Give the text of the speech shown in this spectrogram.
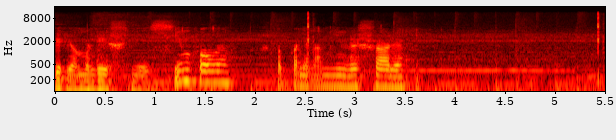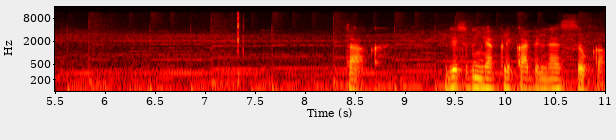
Берем лишние символы, чтобы они нам не мешали. Так, здесь у меня кликабельная ссылка.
